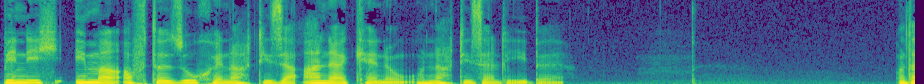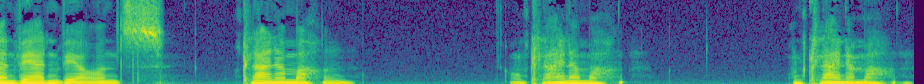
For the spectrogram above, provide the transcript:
bin ich immer auf der Suche nach dieser Anerkennung und nach dieser Liebe. Und dann werden wir uns kleiner machen, und kleiner machen und kleiner machen.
